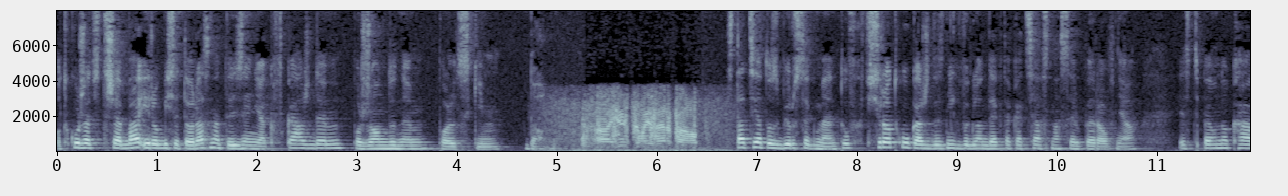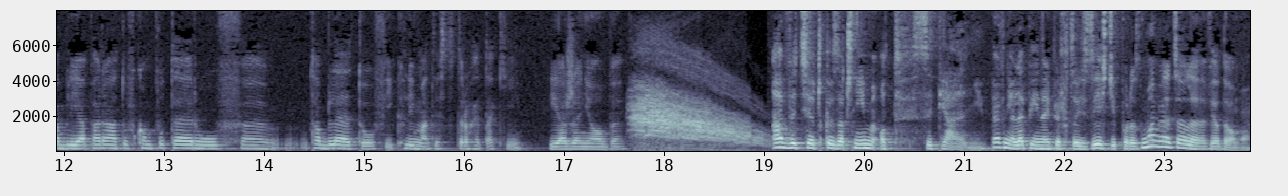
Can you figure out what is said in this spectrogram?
Odkurzać trzeba i robi się to raz na tydzień, jak w każdym porządnym polskim domu. Stacja to zbiór segmentów. W środku każdy z nich wygląda jak taka ciasna serwerownia. Jest pełno kabli, aparatów, komputerów, e, tabletów i klimat jest trochę taki jarzeniowy. A wycieczkę zacznijmy od sypialni. Pewnie lepiej najpierw coś zjeść i porozmawiać, ale wiadomo.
